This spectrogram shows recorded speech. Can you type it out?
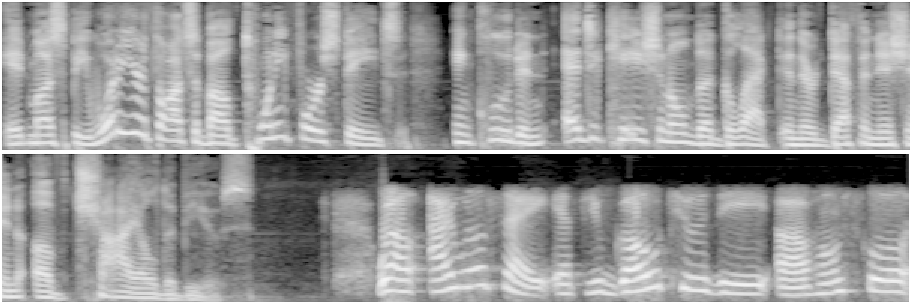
it must be. What are your thoughts about 24 states include an educational neglect in their definition of child abuse? Well, I will say if you go to the uh, homeschool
